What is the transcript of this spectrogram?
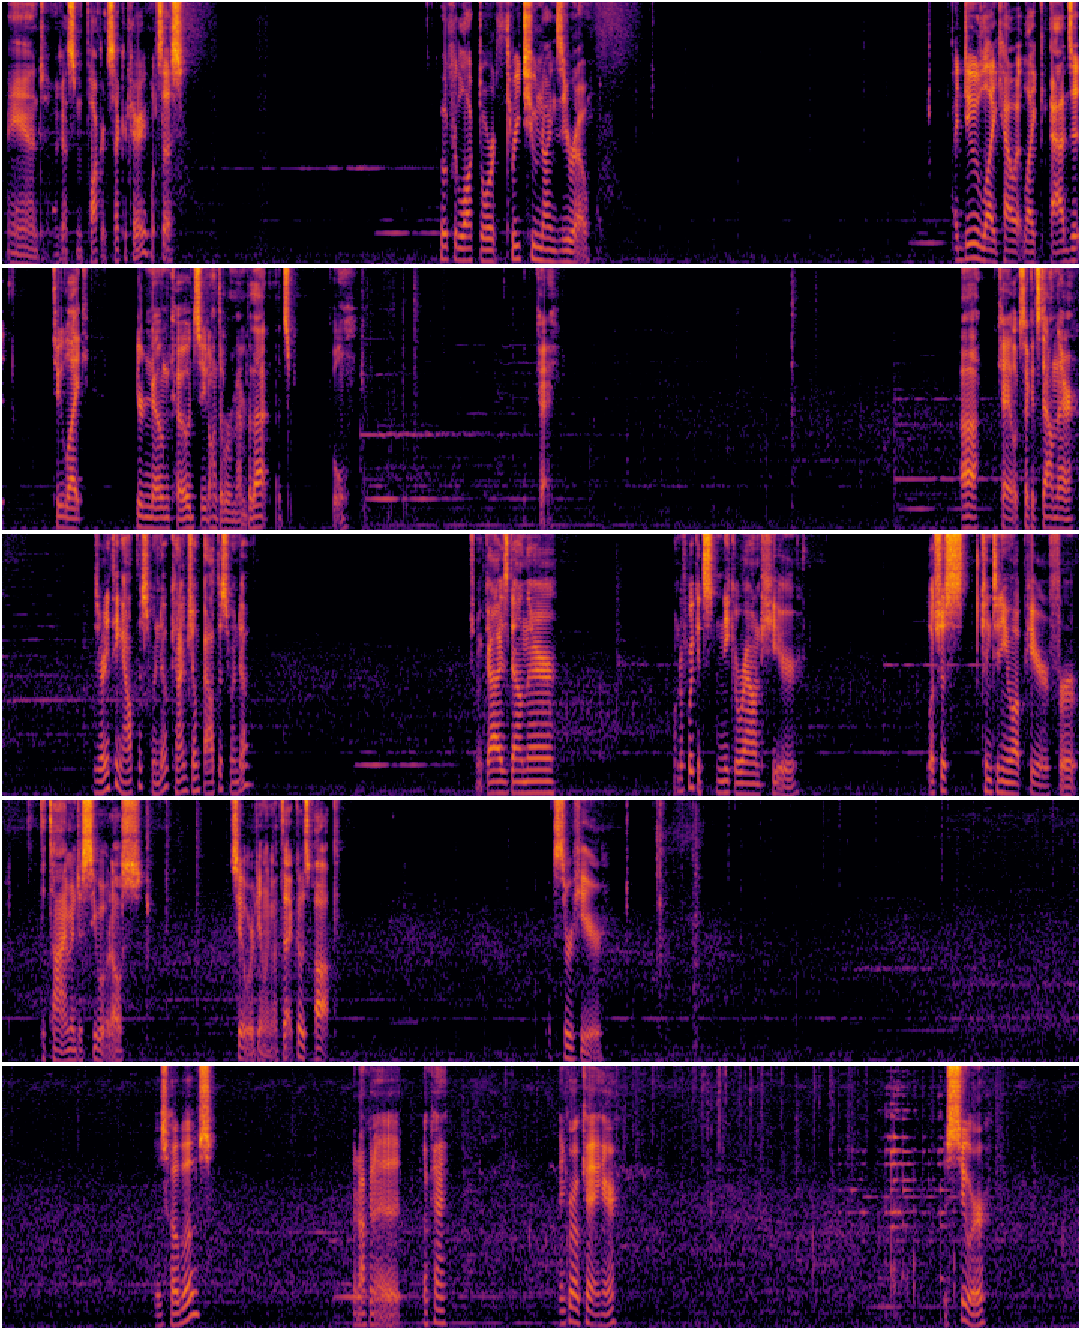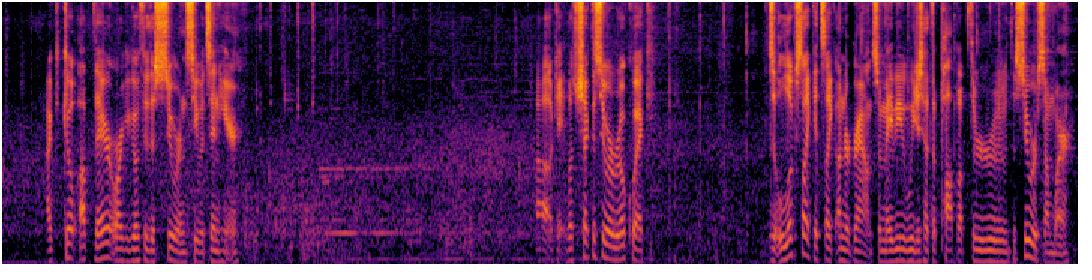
And I got some pocket secretary. What's this? Code for the locked door 3290. I do like how it like adds it to like your known code so you don't have to remember that. That's cool. Uh, okay, looks like it's down there. Is there anything out this window? Can I jump out this window? Some guys down there. wonder if we could sneak around here. Let's just continue up here for the time and just see what else. See what we're dealing with. That goes up. What's through here? Those hobos? They're not gonna... Okay. I think we're okay here. The sewer. I could go up there or I could go through the sewer and see what's in here. Uh, okay, let's check the sewer real quick. Because it looks like it's like underground, so maybe we just have to pop up through the sewer somewhere.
